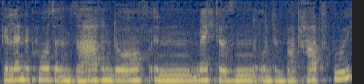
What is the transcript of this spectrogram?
Geländekurse in Saarendorf, in Mechtersen und in Bad Harzburg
